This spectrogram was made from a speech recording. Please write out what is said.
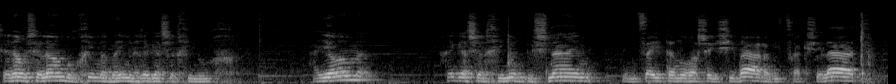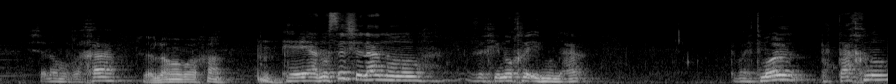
שלום, שלום, ברוכים הבאים לרגע של חינוך. היום, רגע של חינוך בשניים, נמצא איתנו ראש הישיבה, הרב יצחק שלט, שלום וברכה. שלום וברכה. אה, הנושא שלנו זה חינוך לאמונה. כבר אתמול פתחנו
